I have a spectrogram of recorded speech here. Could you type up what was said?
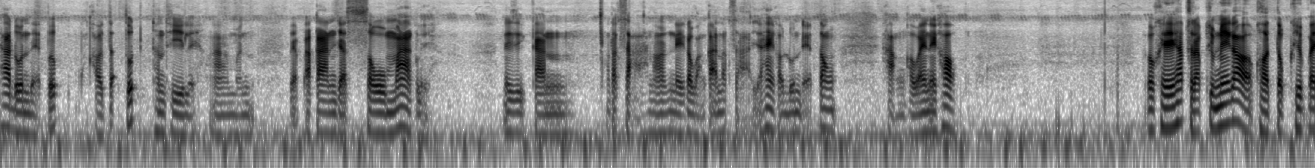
ถ้าโดนแดดปุ๊บ เขาจะสุดทันทีเลยอ่าเหมือนแบบอาการจะโซมมากเลย ในการรักษาเนาะในระหว่างการรักษา อย่าให้เขาโดนแดดต้องขังเขาไว้ในคอกโอเคครับสำหรับคลิปนี้ก็ขอจบคลิปไว้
